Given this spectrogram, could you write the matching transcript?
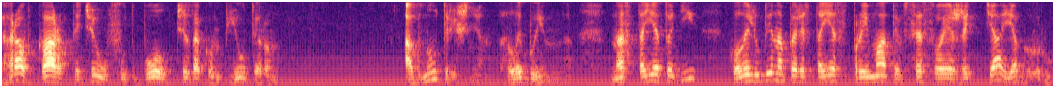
гра в карти, чи у футбол, чи за комп'ютером. А внутрішня, глибинна, настає тоді, коли людина перестає сприймати все своє життя як гру,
